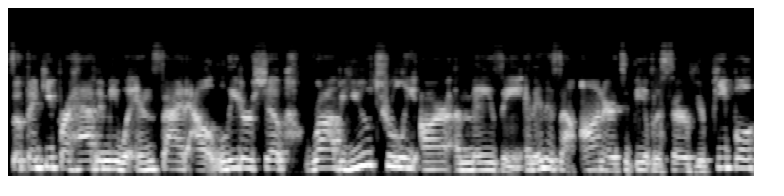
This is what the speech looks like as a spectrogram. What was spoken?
So thank you for having me with Inside Out Leadership. Rob, you truly are amazing. And it is an honor to be able to serve your people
